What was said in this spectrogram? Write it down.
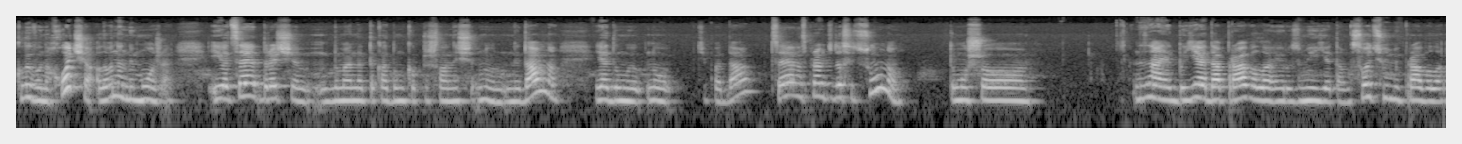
коли вона хоче, але вона не може. І оце, до речі, до мене така думка прийшла ну, недавно. Я думаю, ну, типа, да, це насправді досить сумно. Тому що, не знаю, якби є да, правила, я розумію, є там в соціумі правила,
